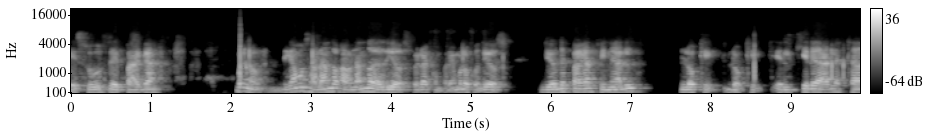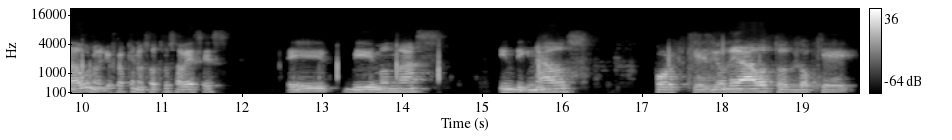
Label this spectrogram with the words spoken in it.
Jesús le paga, bueno, digamos hablando, hablando de Dios, ¿verdad? Comparémoslo con Dios. Dios le paga al final lo que, lo que Él quiere darle a cada uno. Yo creo que nosotros a veces eh, vivimos más indignados porque Dios le ha dado todo lo que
